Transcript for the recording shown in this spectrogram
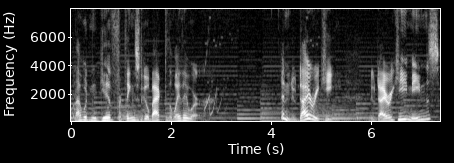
But I wouldn't give for things to go back to the way they were. And a new diary key. New diary key means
